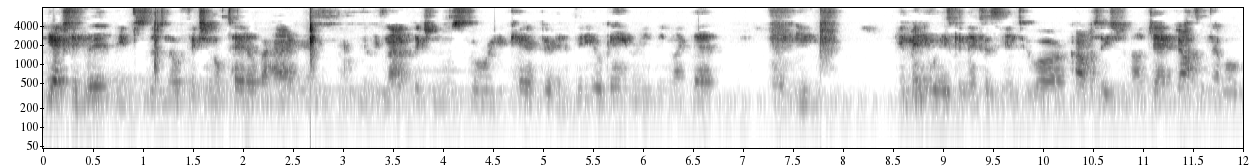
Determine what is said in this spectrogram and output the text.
he actually lived, there's no fictional tale behind him. He's not a fictional story character in a video game or anything like that. And he, in many ways, connects us into our conversation about Jack Johnson that we'll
